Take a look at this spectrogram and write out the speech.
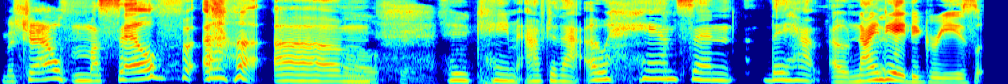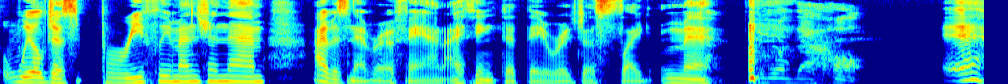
Michelle. Myself, um, okay. who came after that? Oh, Hanson. They have oh 98 degrees. We'll just briefly mention them. I was never a fan. I think that they were just like meh. That hot. Eh.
